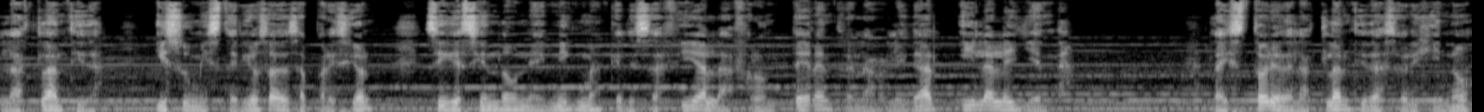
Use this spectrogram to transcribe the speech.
La Atlántida y su misteriosa desaparición sigue siendo un enigma que desafía la frontera entre la realidad y la leyenda. La historia de la Atlántida se originó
